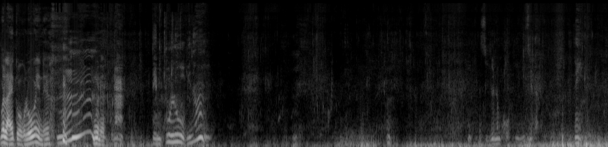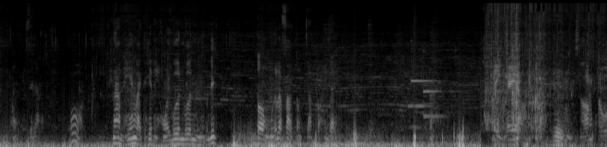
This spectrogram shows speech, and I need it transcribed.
ว่าหลายตัวก็รู้เห็นเถอะอืมนู่นน่ะกูน่ะเต็มปูรูพี่น้อง อยืนน้ำโขกหินสิล่ะนี่เอาเสร็จแล้วโอ้น้ำแห้งไหลายแต่เฮ็ดให้หอยเวิร์นเวิร์นหนึ่งคนนี้ต้องมือละฝากต้องจับเอาให้ได้อะได้อีกแล้วอืมสองตัว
